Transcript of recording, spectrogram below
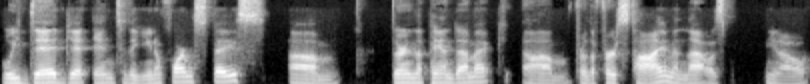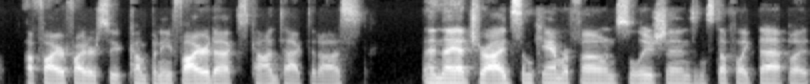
we did get into the uniform space um, during the pandemic um, for the first time, and that was, you know, a firefighter suit company, Firedex, contacted us and they had tried some camera phone solutions and stuff like that, but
